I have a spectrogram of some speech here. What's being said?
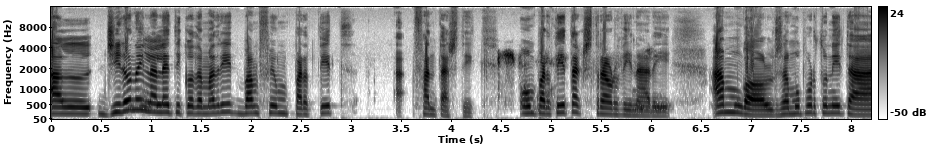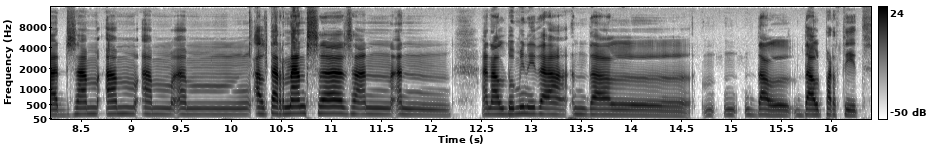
El Girona i l'Atlético de Madrid van fer un partit eh, fantàstic, un partit extraordinari, amb gols, amb oportunitats, amb, amb, amb, amb alternances en, en, en el domini de, del, del, del partit.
